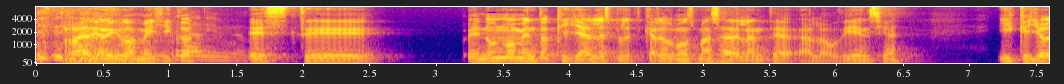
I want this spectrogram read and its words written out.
Radio Viva México. Radio Viva. Este, en un momento que ya les platicaremos más adelante a, la audiencia y que yo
